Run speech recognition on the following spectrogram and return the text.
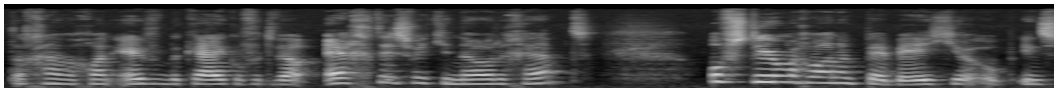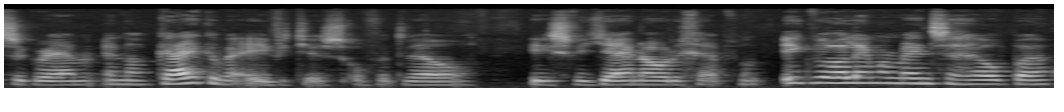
dan gaan we gewoon even bekijken of het wel echt is wat je nodig hebt. Of stuur me gewoon een pb'tje op Instagram en dan kijken we eventjes of het wel is wat jij nodig hebt. Want ik wil alleen maar mensen helpen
